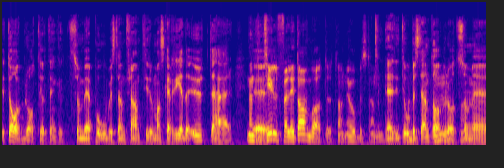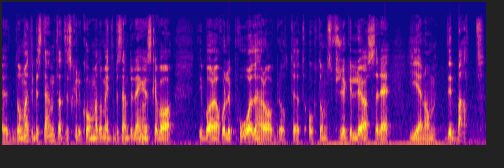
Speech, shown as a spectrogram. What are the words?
ett avbrott helt enkelt som är på obestämd framtid och man ska reda ut det här. Men inte Eh, tillfälligt avbrott utan obestämd. Eh, Det är ett obestämt Mm, avbrott som eh, de har inte bestämt att det skulle komma. De har inte bestämt hur länge det ska vara. Det är bara håller på det här avbrottet och de försöker lösa det genom debatt.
